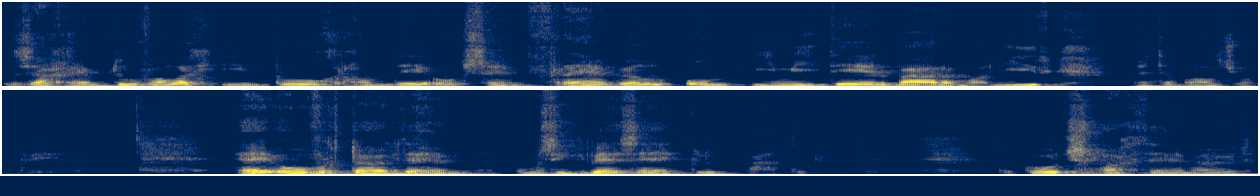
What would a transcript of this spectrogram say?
zag hem toevallig in Po Grande op zijn vrijwel onimiteerbare manier met de bal jongleren. Hij overtuigde hem om zich bij zijn club aan te bieden. De coach lachte hem uit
